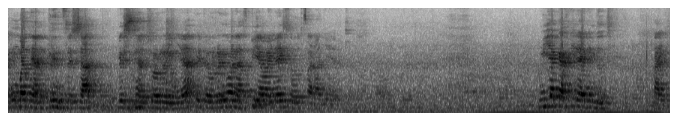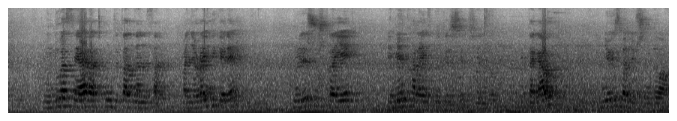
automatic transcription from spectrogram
egun batean printzesa, bestean zorreina, eta hurrengoan azpia baina izoltza gainean. Mila kajira egin dut, bai, mundua zehar atzkuntetan dantzan, baina oraindik ere, nire sustraiek hemen jarraitzen dute sendo. Eta gaur, inoiz baino sendoa.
